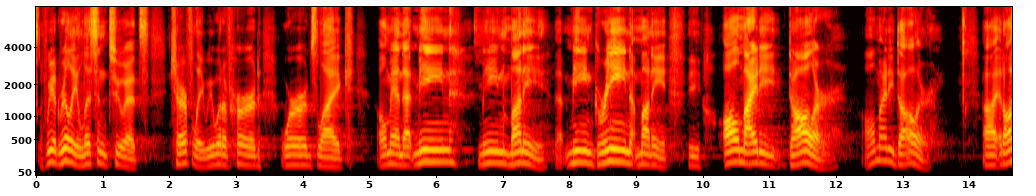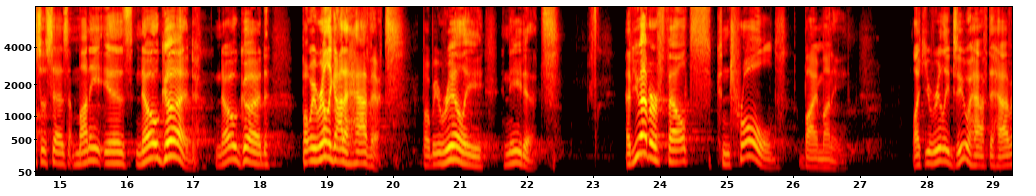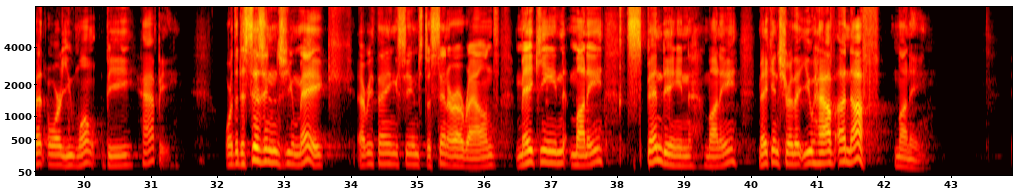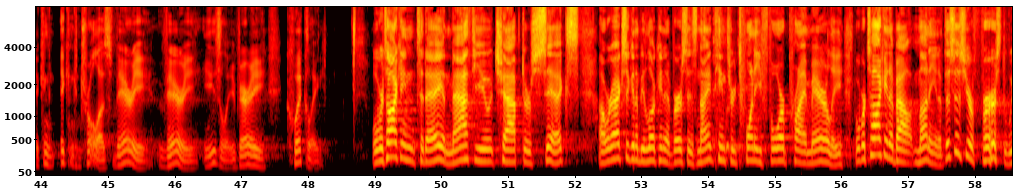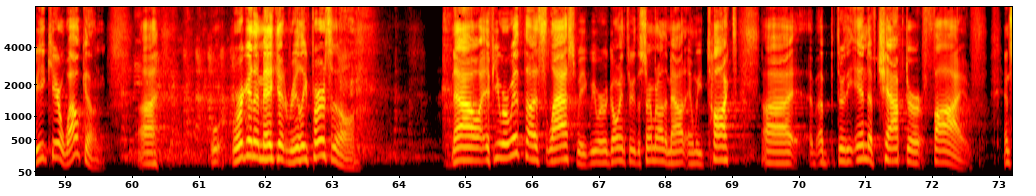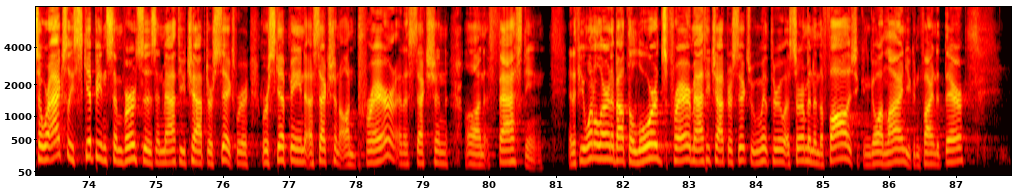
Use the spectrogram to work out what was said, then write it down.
If we had really listened to it carefully, we would have heard words like, oh man, that mean, mean money, that mean green money, the almighty dollar, almighty dollar. Uh, it also says money is no good, no good, but we really got to have it, but we really need it. Have you ever felt controlled by money? Like you really do have to have it or you won't be happy. Or the decisions you make, everything seems to center around making money, spending money, making sure that you have enough money. It can, it can control us very, very easily, very quickly. Well, we're talking today in Matthew chapter 6. Uh, we're actually going to be looking at verses 19 through 24 primarily, but we're talking about money. And if this is your first week here, welcome. Uh, we're going to make it really personal. Now, if you were with us last week, we were going through the Sermon on the Mount and we talked uh, through the end of chapter 5. And so we're actually skipping some verses in Matthew chapter 6. We're, we're skipping a section on prayer and a section on fasting. And if you want to learn about the Lord's Prayer, Matthew chapter 6, we went through a sermon in the fall. You can go online, you can find it there.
